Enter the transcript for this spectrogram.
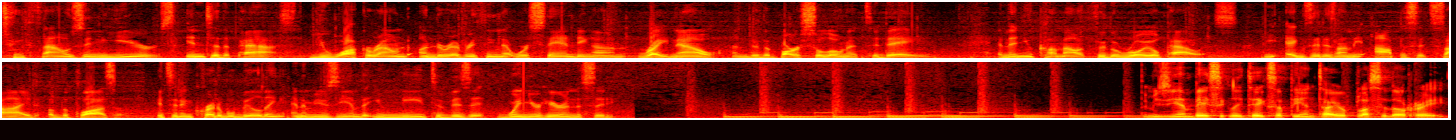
2,000 years into the past. You walk around under everything that we're standing on right now, under the Barcelona today, and then you come out through the Royal Palace. The exit is on the opposite side of the plaza. It's an incredible building and a museum that you need to visit when you're here in the city. The museum basically takes up the entire Plaza del Rey.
